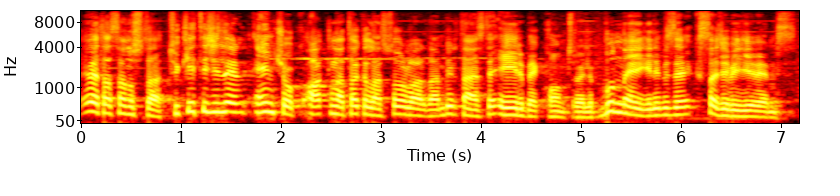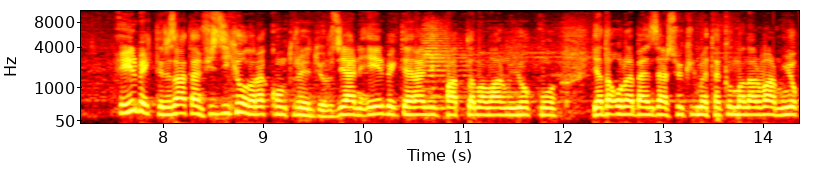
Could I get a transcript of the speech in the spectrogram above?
Evet Hasan Usta, tüketicilerin en çok aklına takılan sorulardan bir tanesi de airbag kontrolü. Bununla ilgili bize kısaca bilgi verir misin? Airbag'leri zaten fiziki olarak kontrol ediyoruz. Yani airbag'de herhangi bir patlama var mı yok mu ya da ona benzer sökülme takılmalar var mı yok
